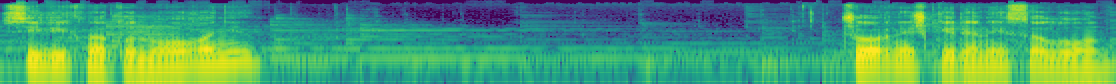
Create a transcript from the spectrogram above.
Всі вікна тоновані. Чорний шкіряний салон.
